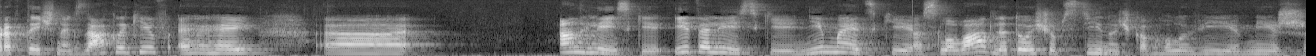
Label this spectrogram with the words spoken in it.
практичних закликів егегей. Е, англійські, італійські, німецькі слова для того, щоб стіночка в голові між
